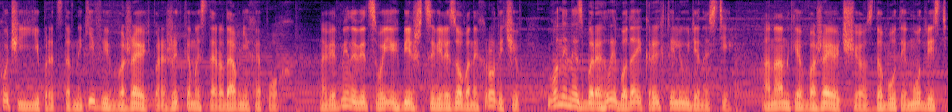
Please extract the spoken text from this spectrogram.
хоч її представників і вважають пережитками стародавніх епох. На відміну від своїх більш цивілізованих родичів, вони не зберегли бодай крихти людяності. Ананки вважають, що здобути мудрість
